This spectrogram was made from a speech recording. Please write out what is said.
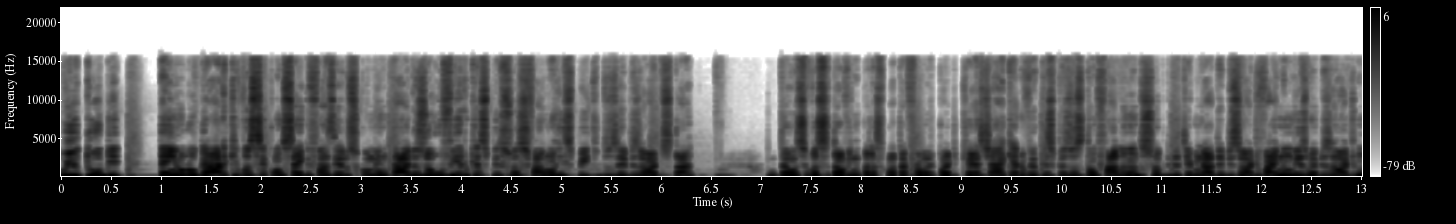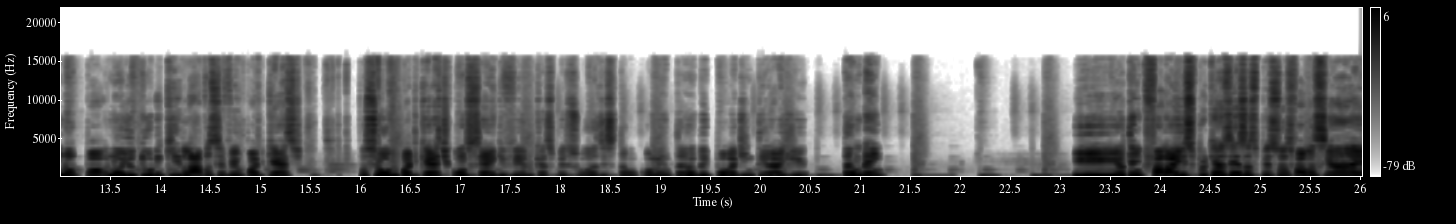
O YouTube tem o um lugar que você consegue fazer os comentários ou ver o que as pessoas falam a respeito dos episódios, tá? Então, se você está ouvindo pelas plataformas de podcast, ah, quero ver o que as pessoas estão falando sobre determinado episódio, vai no mesmo episódio, no, no YouTube, que lá você vê o podcast. Você ouve o podcast, consegue ver o que as pessoas estão comentando e pode interagir também. E eu tenho que falar isso porque às vezes as pessoas falam assim: ah, é,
